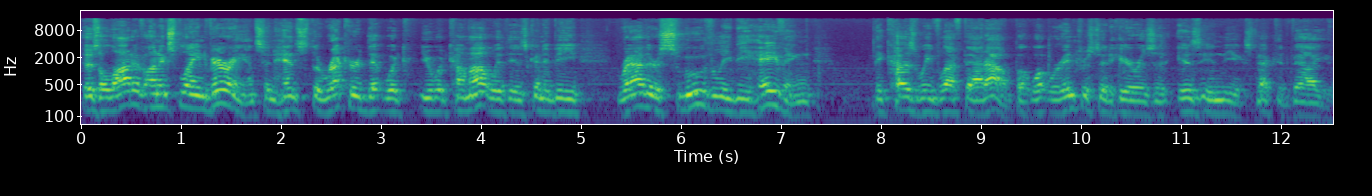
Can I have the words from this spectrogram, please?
there's a lot of unexplained variance and hence the record that would you would come out with is going to be rather smoothly behaving because we've left that out. But what we're interested here is, is in the expected value.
